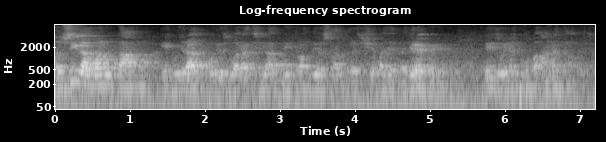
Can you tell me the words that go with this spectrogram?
હસી લાવવાનું કામ એ ગુજરાત પોલીસ દ્વારા છેલ્લા બે ત્રણ દિવસના દ્રશ્યમાં જે નજરે પડ્યું, તે જોઈને ખૂબ આનંદ આવે છે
